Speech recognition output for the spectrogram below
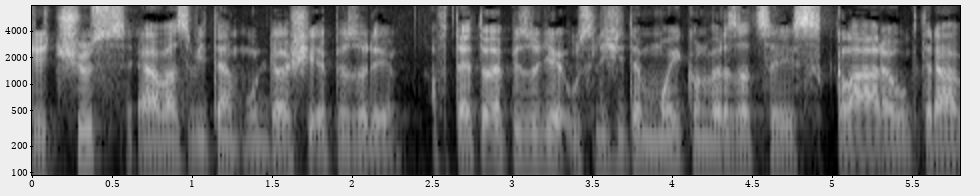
Takže čus, já vás vítám u další epizody a v této epizodě uslyšíte moji konverzaci s Klárou, která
